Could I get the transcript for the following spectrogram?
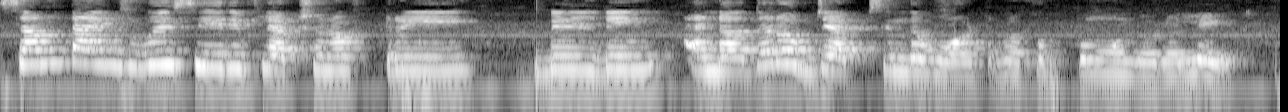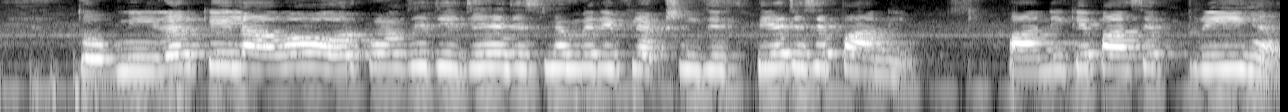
Sometimes we see reflection of tree building and other objects in the water of a pond और अ लेक तो मिरर के अलावा और कौन सी चीज़ें हैं जिसमें हमें रिफ्लेक्शन दिखती है? जैसे पानी। पानी के पास एक ट्री है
